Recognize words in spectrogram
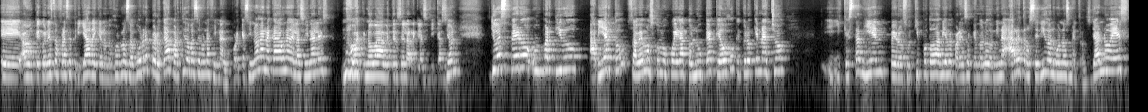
eh, aunque con esta frase trillada y que a lo mejor nos aburre, pero cada partido va a ser una final, porque si no gana cada una de las finales, no va, no va a meterse en la reclasificación. Yo espero un partido abierto, sabemos cómo juega Toluca, que ojo que creo que Nacho y, que está bien, pero su equipo todavía me parece que no lo domina, ha retrocedido algunos metros, ya no es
